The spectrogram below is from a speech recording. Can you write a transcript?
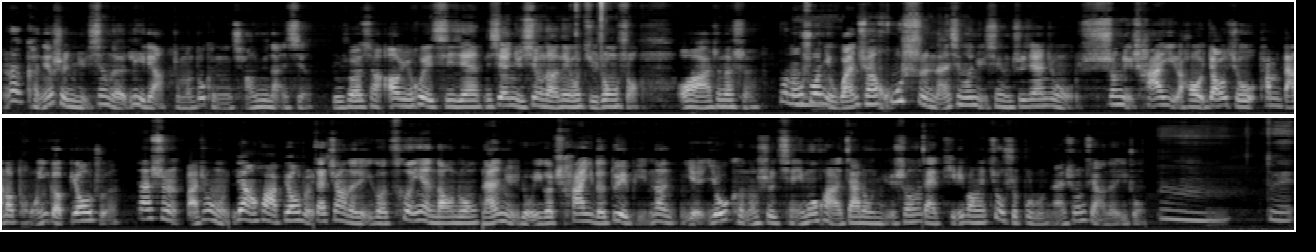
那肯定是女性的力量什么都可能强于男性。比如说像奥运会期间那些女性的那种举重手，哇，真的是不能说你完全忽视男性和女性之间这种生理差异，然后要求他们达到同一个标准。但是把这种量化标准在这样的一个测验当中，男女有一个差异的对比，那也有可能是潜移默化的加重女生在体力方面就是不如男生这样的一种，嗯。对，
